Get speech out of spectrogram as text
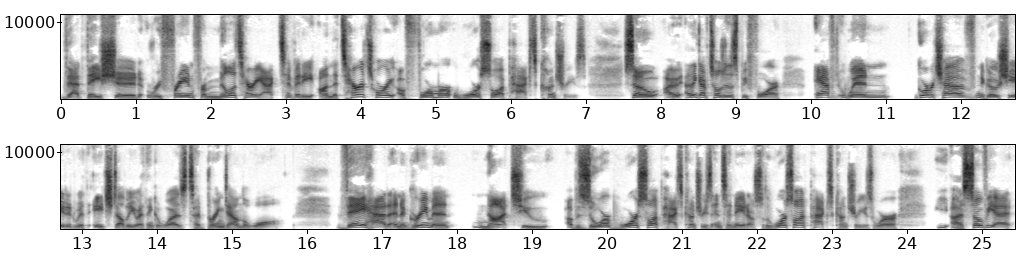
that they should refrain from military activity on the territory of former Warsaw Pact countries. So I, I think I've told you this before. After when Gorbachev negotiated with HW, I think it was, to bring down the wall, they had an agreement not to absorb Warsaw Pact countries into NATO. So the Warsaw Pact countries were uh, Soviet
